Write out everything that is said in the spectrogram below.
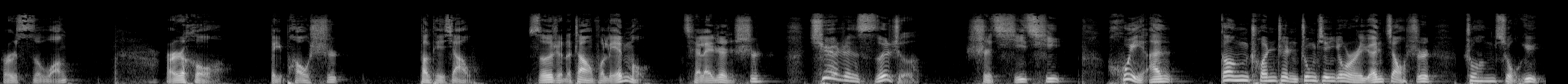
而死亡，而后被抛尸。当天下午，死者的丈夫连某前来认尸，确认死者是其妻惠安钢川镇中心幼儿园教师庄秀玉。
